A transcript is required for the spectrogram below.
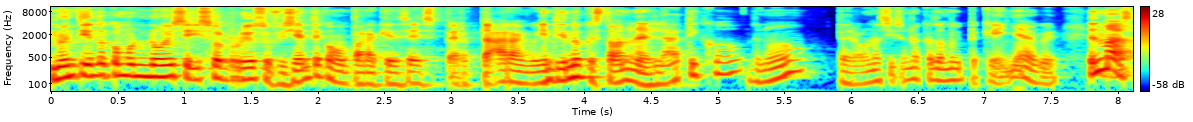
No entiendo cómo no se hizo el ruido suficiente como para que se despertaran, güey. Entiendo que estaban en el ático de nuevo, pero aún así es una casa muy pequeña, güey. Es más,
